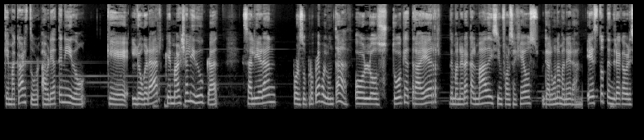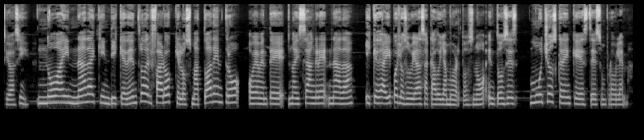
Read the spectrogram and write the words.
que MacArthur habría tenido que lograr que Marshall y Ducat salieran por su propia voluntad o los tuvo que atraer de manera calmada y sin forcejeos de alguna manera. Esto tendría que haber sido así. No hay nada que indique dentro del faro que los mató adentro, obviamente no hay sangre, nada, y que de ahí pues los hubiera sacado ya muertos, ¿no? Entonces muchos creen que este es un problema.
